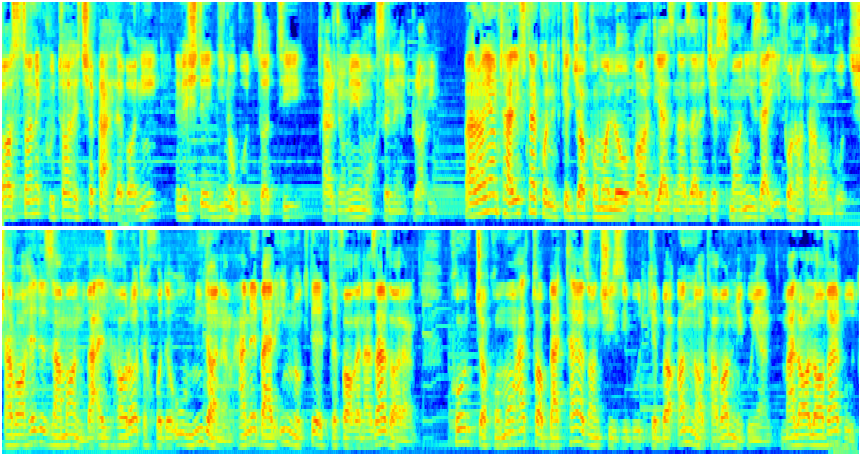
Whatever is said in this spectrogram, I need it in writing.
داستان کوتاه چه پهلوانی نوشته دینو بودزاتی ترجمه محسن ابراهیم. برایم تعریف نکنید که جاکومو لوپاردی از نظر جسمانی ضعیف و ناتوان بود. شواهد زمان و اظهارات خود او می‌دانم همه بر این نکته اتفاق نظر دارند. کنت جاکومو حتی بدتر از آن چیزی بود که به آن ناتوان می‌گویند. ملالآور بود.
